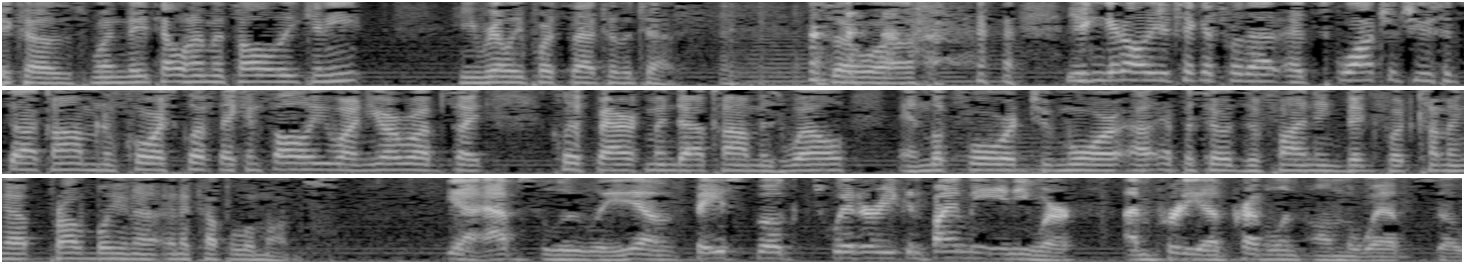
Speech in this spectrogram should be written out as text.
because when they tell him it's all he can eat, he really puts that to the test. So uh, you can get all your tickets for that at squatchachusetts.com. And of course, Cliff, they can follow you on your website, cliffbarackman.com as well, and look forward to more uh, episodes of Finding Bigfoot coming up probably in a, in a couple of months. Yeah, absolutely. Yeah, Facebook, Twitter, you can find me anywhere. I'm pretty uh, prevalent on the web, so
